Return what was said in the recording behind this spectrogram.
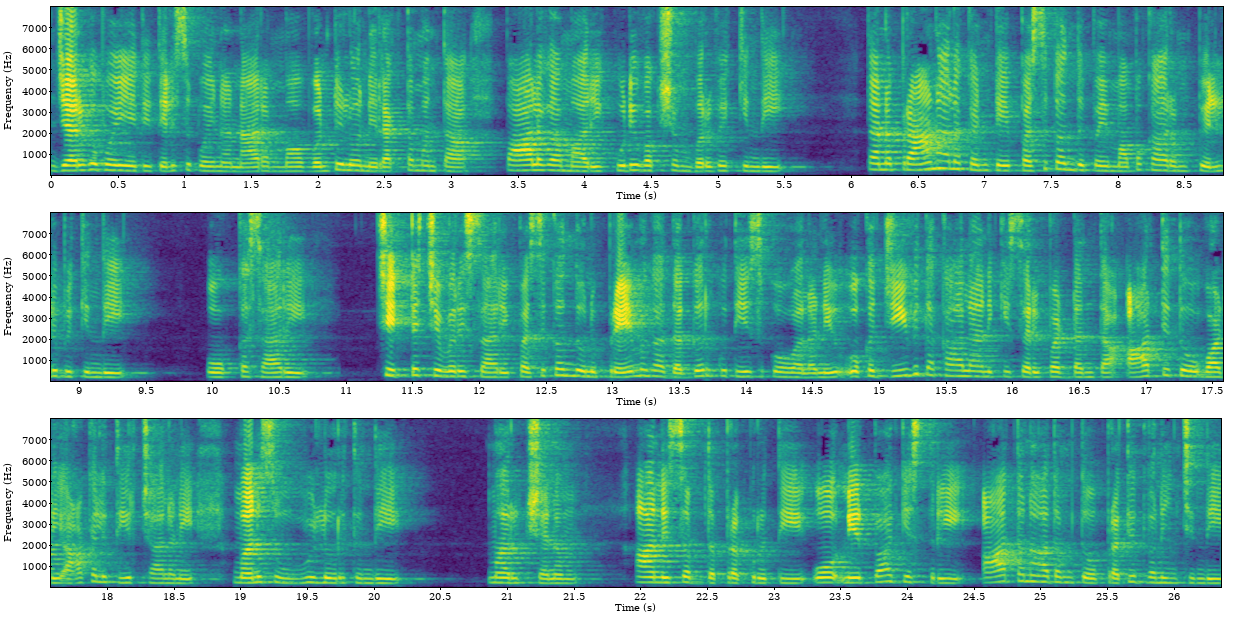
జరగబోయేది తెలిసిపోయిన నారమ్మ ఒంటిలోని రక్తమంతా పాలగా మారి కుడివక్షం బరువెక్కింది. తన ప్రాణాల కంటే పసికందుపై మమకారం పెళ్ళుబికింది ఒక్కసారి చిట్ట చివరిసారి పసికందును ప్రేమగా దగ్గరకు తీసుకోవాలని ఒక జీవిత కాలానికి సరిపడ్డంత ఆర్తితో వాడి ఆకలి తీర్చాలని మనసు ఉవ్విళ్ళూరుతుంది. మరుక్షణం ఆ నిశ్శబ్ద ప్రకృతి ఓ నిర్భాగ్య స్త్రీ ఆతనాదంతో ప్రతిధ్వనించింది.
